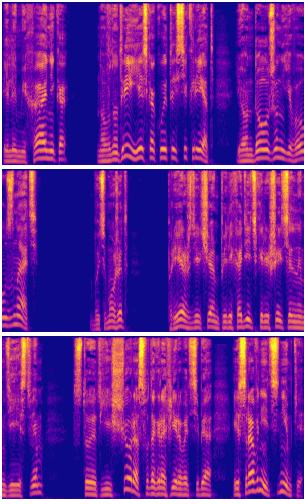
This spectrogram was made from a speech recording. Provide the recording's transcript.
или механика — но внутри есть какой-то секрет, и он должен его узнать. Быть может, прежде чем переходить к решительным действиям, стоит еще раз фотографировать себя и сравнить снимки.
